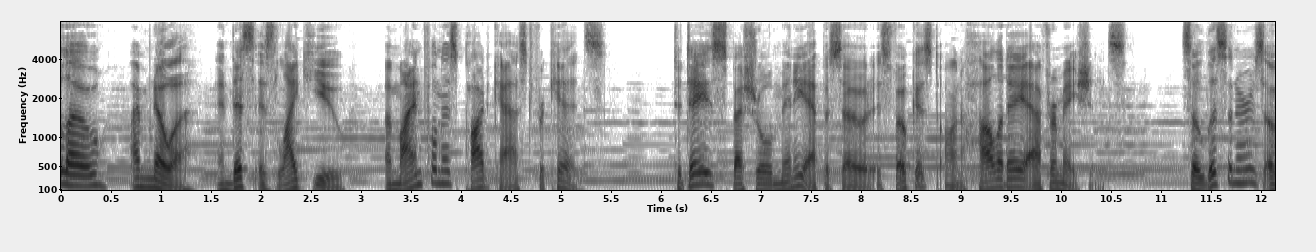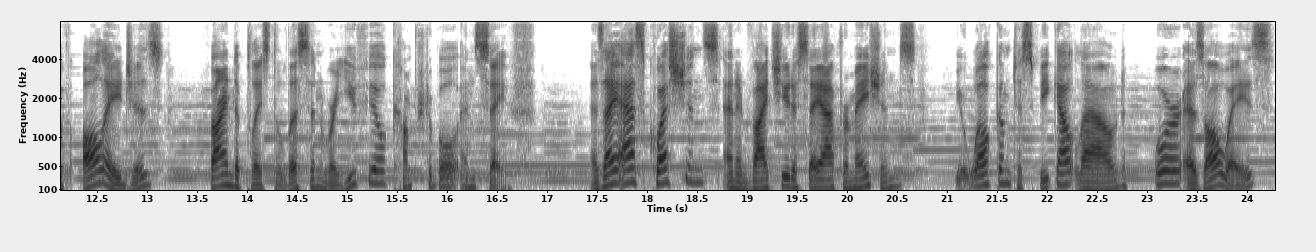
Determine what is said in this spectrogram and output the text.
Hello, I'm Noah, and this is Like You, a mindfulness podcast for kids. Today's special mini episode is focused on holiday affirmations. So, listeners of all ages, find a place to listen where you feel comfortable and safe. As I ask questions and invite you to say affirmations, you're welcome to speak out loud, or as always,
